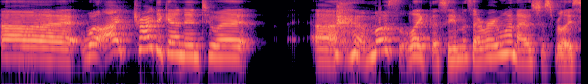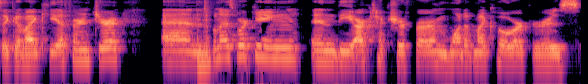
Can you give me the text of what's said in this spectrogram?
Uh, well, I tried to get into it. Uh, most like the same as everyone. I was just really sick of IKEA furniture. And mm-hmm. when I was working in the architecture firm, one of my coworkers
